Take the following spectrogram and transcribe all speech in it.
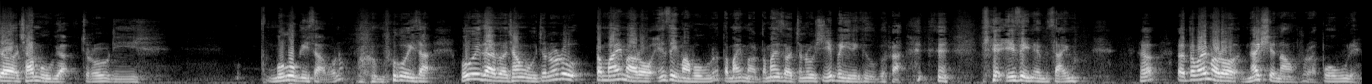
ကြာချမ်းမူပြကျွန်တော်တို့ဒီမိုးကုတ်ကိစ္စပေါ့နော်မိုးကုတ်ကိစ္စမိုးကုတ်ကိစ္စဆိုတော့ချမ်းမူကျွန်တော်တို့တမိုင်းမှာတော့အင်းစိန်မှာမဟုတ်ဘူးနော်တမိုင်းမှာတမိုင်းဆိုတော့ကျွန်တော်တို့ရှေးပေရီကိုပြောတာအင်းစိန်နဲ့မဆိုင်ဘူးနော်အဲတမိုင်းမှာတော့ national ဆိုတာပေါ်ဘူးတယ်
